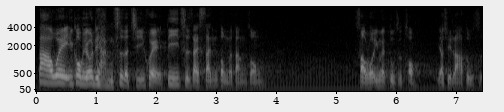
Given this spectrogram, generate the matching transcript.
大卫一共有两次的机会，第一次在山洞的当中，扫罗因为肚子痛要去拉肚子，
